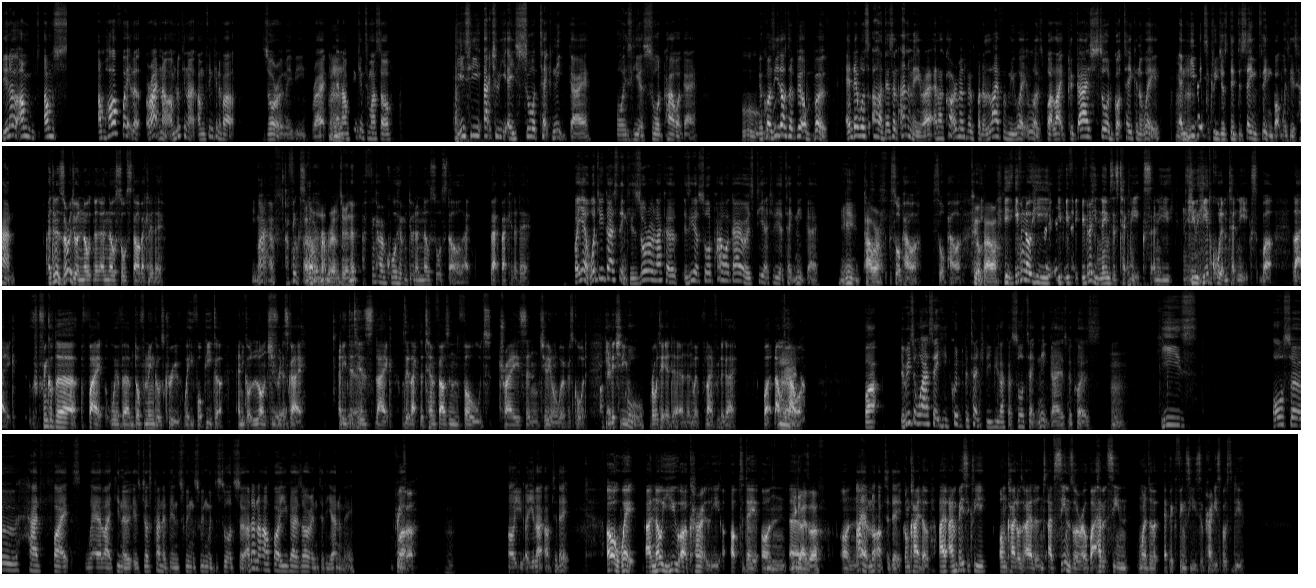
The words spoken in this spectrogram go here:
Do you know I'm I'm I'm halfway. Look, right now I'm looking at I'm thinking about Zoro maybe right, Mm. and I'm thinking to myself, is he actually a sword technique guy, or is he a sword power guy? Ooh. Because he does a bit of both. And there was ah, there's an anime right, and I can't remember for the life of me what it was, but like the guy's sword got taken away, and he mm-hmm. basically just did the same thing but with his hand. I didn't Zoro do a no a no sword style back in the day. He might have. I think so. I don't remember him doing it. I think I recall him doing a no sword style like back back in the day. But yeah, what do you guys think? Is Zoro like a is he a sword power guy or is he actually a technique guy? Yeah, power, Sword power. Sword power. pure He- power. He even though he e- e- even though he names his techniques and he he he'd call them techniques, but like think of the fight with um, Doflamingo's crew where he fought Pica and he got launched through the sky, and he did Yeah. his like was it like the ten thousand folds tricentillion or whatever it's called. he literally cool. rotated it and then went flying through the guy, but that was Yeah. power. But the reason why I say he could potentially be like a sword technique guy is because Mm. He's also had fights where like you know it's just kind of been swing swing with the sword so i don't know how far you guys are into the anime Pretty far. are you are you like up to date Oh wait, I know you are currently up to date on uh, You guys are. on. i um, am not up to date on Kaido. I, I'm basically on Kaido's island. I've seen Zoro, but I haven't seen one of the epic things he's apparently supposed to do.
